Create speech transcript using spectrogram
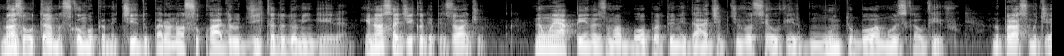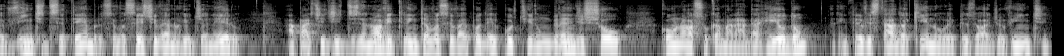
Nós voltamos, como prometido, para o nosso quadro Dica do Domingueira. E nossa dica do episódio não é apenas uma boa oportunidade de você ouvir muito boa música ao vivo. No próximo dia 20 de setembro, se você estiver no Rio de Janeiro, a partir de 19h30 você vai poder curtir um grande show com o nosso camarada Hildon, entrevistado aqui no episódio 20,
